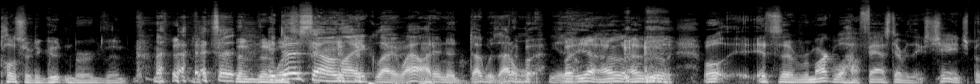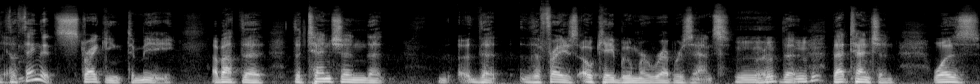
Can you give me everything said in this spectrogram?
closer to Gutenberg than a, than- than it what's- does sound like like wow, I didn't know Doug was that old. you know? but yeah, I, I really, well, it's uh, remarkable how fast everything's changed. But the thing that's striking to me about the the tension that that the phrase "Okay, Boomer" represents, Mm-hmm. the, that tension was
